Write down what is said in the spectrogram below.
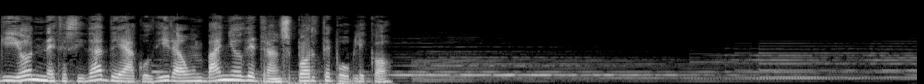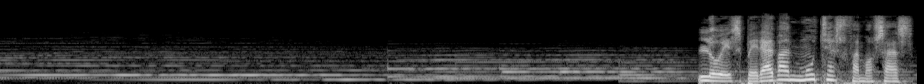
Guión necesidad de acudir a un baño de transporte público. Lo esperaban muchas famosas,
